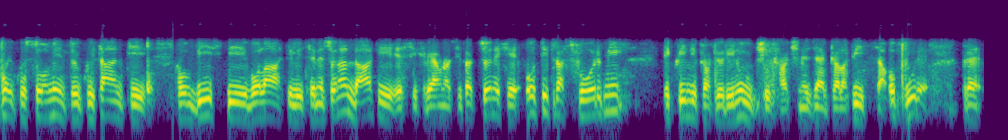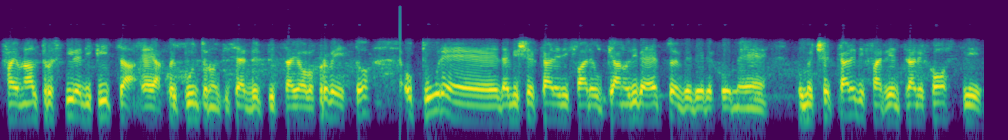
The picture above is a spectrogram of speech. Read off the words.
poi in questo momento in cui tanti con visti volatili se ne sono andati e si crea una situazione che o ti trasformi e quindi proprio rinunci, faccio un esempio, alla pizza, oppure pre- fai un altro stile di pizza e a quel punto non ti serve il pizzaiolo provetto, oppure devi cercare di fare un piano diverso e vedere come, come cercare di far rientrare i costi,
